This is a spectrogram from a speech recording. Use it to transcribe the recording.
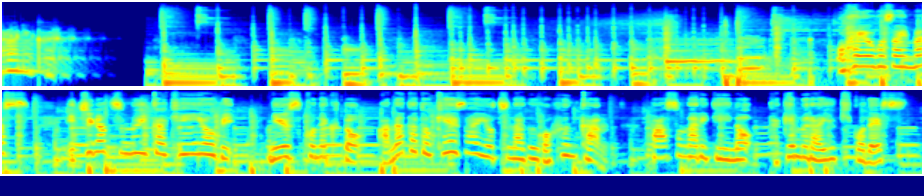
クロニクル。おはようございます。1月6日金曜日ニュースコネクトあなたと経済をつなぐ5分間。パーソナリティの竹村由紀子です。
